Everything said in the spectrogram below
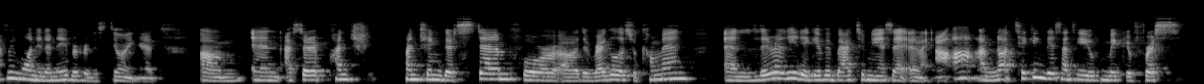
everyone in the neighborhood is doing it. Um, and I started punch, punching the stamp for uh, the regulars who come in, and literally they give it back to me and say, and like, uh-uh, I'm not taking this until you make your first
